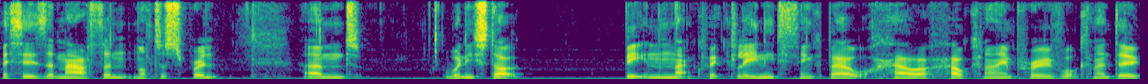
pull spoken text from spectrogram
This is a marathon, not a sprint. And when you start beating them that quickly, you need to think about how how can I improve? What can I do?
